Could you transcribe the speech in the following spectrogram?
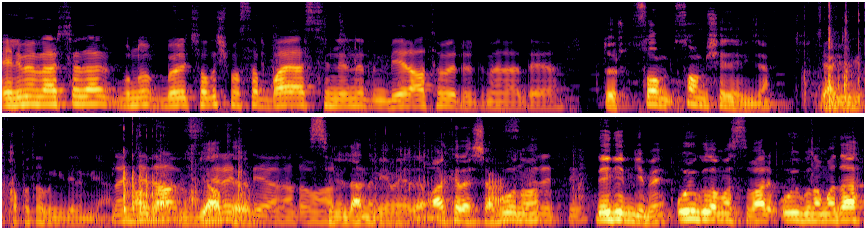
elime verseler bunu böyle çalışmasa bayağı sinirlenirdim. Bir yere atıverirdim herhalde ya. Dur son son bir şey deneyeceğim. Gel yürü git kapatalım gidelim ya. Bence Vallahi daha bir sinir yaltarım. etti yani adam Sinirlendim yemin ederim. Arkadaşlar bunu etti. dediğim gibi uygulaması var. Uygulamada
